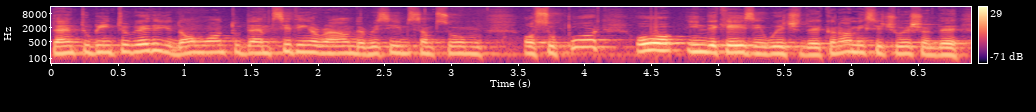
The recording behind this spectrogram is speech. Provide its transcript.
them to be integrated? You don't want them sitting around and receiving some sort of support? Or in the case in which the economic situation, the,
